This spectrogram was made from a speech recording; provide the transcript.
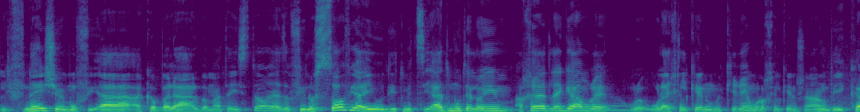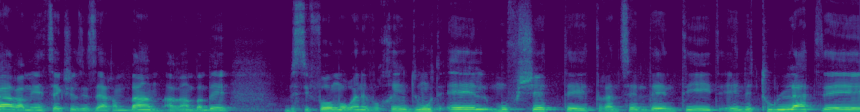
לפני שמופיעה הקבלה על במת ההיסטוריה, אז הפילוסופיה היהודית מציעה דמות אלוהים אחרת לגמרי. אולי חלקנו מכירים, אולי חלקנו שלנו, בעיקר המייצג של זה זה הרמב"ם, הרמב"ם בספרו מורה נבוכים, דמות אל מופשטת, טרנסצנדנטית, אה, נטולת אה,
